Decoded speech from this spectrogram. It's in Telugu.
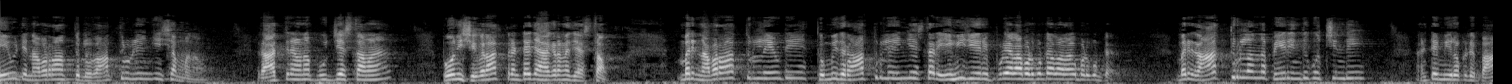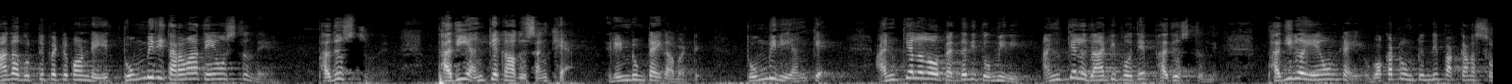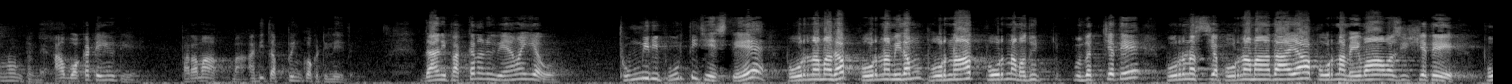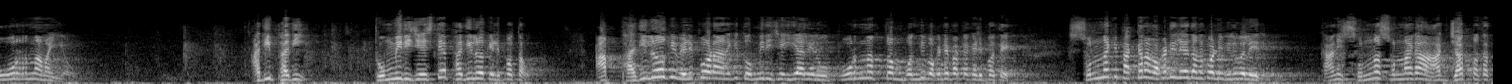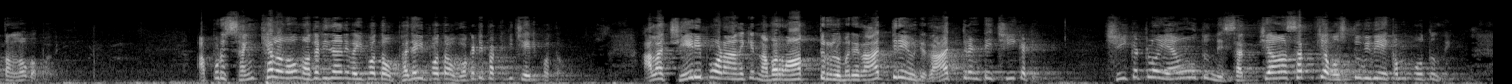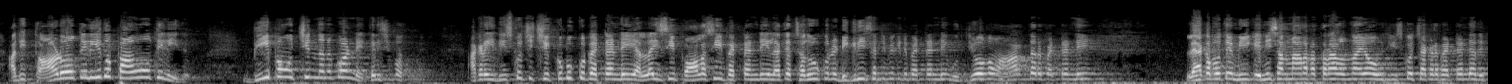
ఏమిటి నవరాత్రులు? రాత్రులు ఏం చేశాం మనం? రాత్రి ఏమైనా పూజ చేస్తామా? పోనీ శివరాత్రి అంటే జాగరణ చేస్తాం. మరి నవరాత్రులు ఏమిటి? తొమ్మిది రాత్రులు ఏం చేస్తారు? ఏమీ చేయరు. ఇప్పుడు ఎలా పడుకుంటారు అలా పడుకుంటారు. మరి రాత్రులు అన్న పేరు ఎందుకు వచ్చింది? అంటే మీరు ఒకటి బాగా గుర్తుపెట్టుకోండి. తొమ్మిది తర్వాత ఏమొస్తుంది పది వస్తుంది. పది అంకె కాదు సంఖ్య. రెండు ఉంటాయి కాబట్టి. తొమ్మిది అంకె. అంకెలలో పెద్దది తొమ్మిది. అంకెలు దాటిపోతే పది వస్తుంది. పదిలో ఏముంటాయి? ఒకటి ఉంటుంది పక్కన సున్న ఉంటుంది. ఆ ఒకటి ఏమిటి? పరమాత్మ. అది తప్ప ఇంకొకటి లేదు. దాని పక్కన నువ్వేమయ్యావు? తొమ్మిది పూర్తి చేస్తే పూర్ణమద పూర్ణమిదం పూర్ణాత్ పూర్ణమదు ముదచ్యతే పూర్ణస్య పూర్ణమాదాయ పూర్ణమేవావశిష్యతే. పూర్ణమయ్యావు. అది పది. తొమ్మిది చేస్తే పదిలోకి వెళ్ళిపోతావు. ఆ పదిలోకి వెళ్ళిపోవడానికి తొమ్మిది చెయ్యాలి నువ్వు. పూర్ణత్వం పొంది ఒకటి పక్క వెళ్ళిపోతే. సున్నకి పక్కన ఒకటి లేదనుకోండి విలువ లేదు. కానీ సున్న సున్నగా ఆధ్యాత్మతత్వంలో గొప్పది. అప్పుడు సంఖ్యలలో మొదటిదాని అయిపోతావు పది అయిపోతావు ఒకటి పక్కకి చేరిపోతావు. అలా చేరిపోవడానికి నవరాత్రులు. మరి రాత్రి ఏమిటి? రాత్రి అంటే చీకటి. చీకట్లో ఏమవుతుంది? సత్యాసత్య వస్తు వివేకం పోతుంది. అది తాడో తెలియదు పావో తెలియదు దీపం వచ్చిందనుకోండి తెలిసిపోతుంది. అక్కడ తీసుకొచ్చి చెక్ బుక్ పెట్టండి ఎల్ఐసి పాలసీ పెట్టండి లేకపోతే చదువుకున్న డిగ్రీ సర్టిఫికెట్ పెట్టండి ఉద్యోగం ఆర్డర్ పెట్టండి. లేకపోతే మీకు ఎన్ని సన్మాన పత్రాలు ఉన్నాయో అవి తీసుకొచ్చి అక్కడ పెట్టండి అది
